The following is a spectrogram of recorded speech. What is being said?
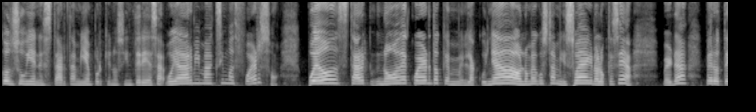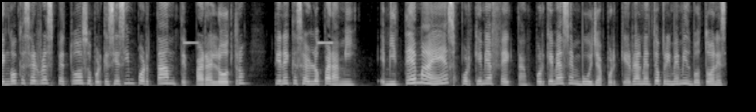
con su bienestar también porque nos interesa, voy a dar mi máximo esfuerzo. Puedo estar no de acuerdo que la cuñada o no me gusta mi suegra, lo que sea, ¿verdad? Pero tengo que ser respetuoso porque si es importante para el otro, tiene que serlo para mí. Eh, mi tema es por qué me afectan, por qué me hacen bulla, por qué realmente oprime mis botones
